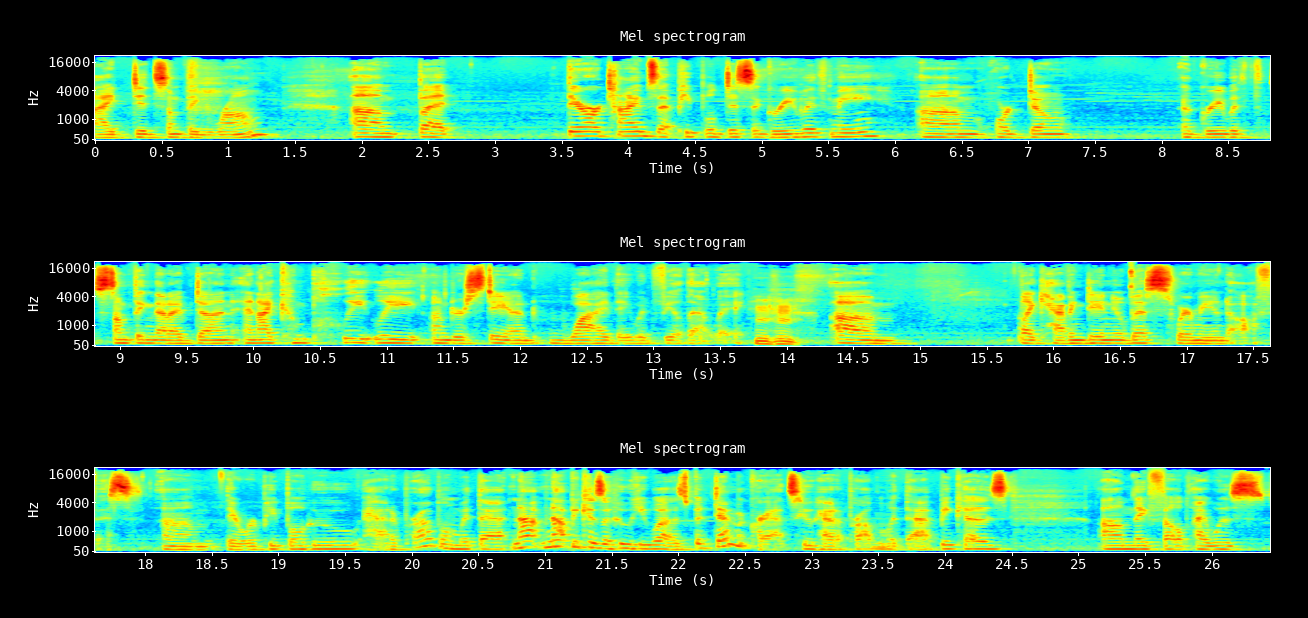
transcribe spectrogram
I did something wrong, um, but there are times that people disagree with me um, or don't agree with something that I've done, and I completely understand why they would feel that way. Like having Daniel Biss swear me into office. Um, there were people who had a problem with that, not not because of who he was, but Democrats who had a problem with that because um, they felt I was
